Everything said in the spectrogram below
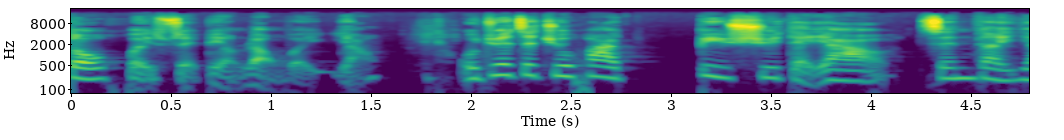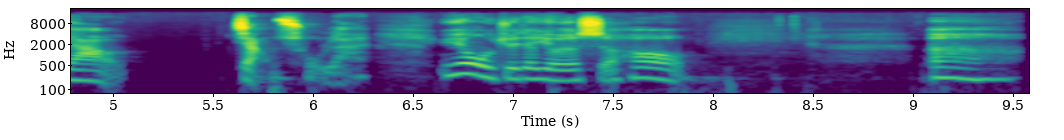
都会随便乱喂药。我觉得这句话必须得要真的要讲出来，因为我觉得有的时候，嗯、呃，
